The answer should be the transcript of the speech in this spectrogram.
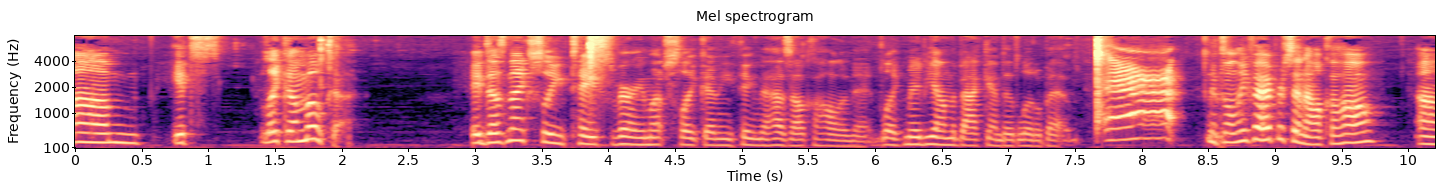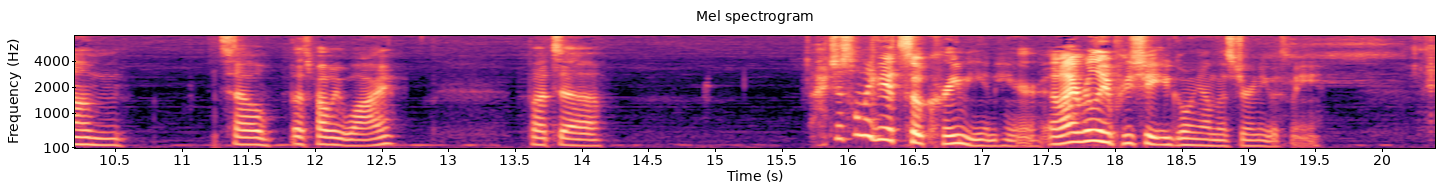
Um it's like a mocha. It doesn't actually taste very much like anything that has alcohol in it. Like maybe on the back end a little bit. Ah! It's only 5% alcohol. Um so that's probably why. But uh I just want to get so creamy in here. And I really appreciate you going on this journey with me.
